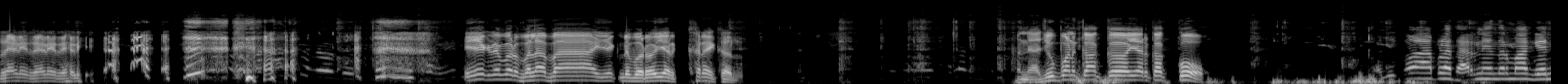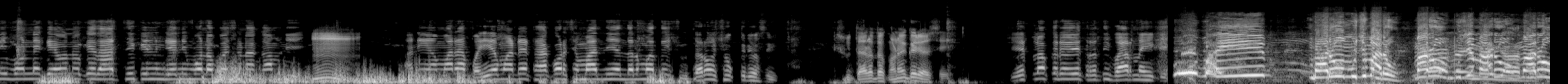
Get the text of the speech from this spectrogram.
રેડી રેડી રેડી. એક નંબર ભલા ભાઈ એક નંબર યાર ખરેખર. અને હજુ પણ કાક યાર કાક કો હજી તો આપણા ધારની અંદરમાં ગેની બોન ને કહેવાનું કે આજથી થી ગેની બોન બસણા કામની. હમ. અને અમારા ભાઈ માટે ઠાકોર સમાજની અંદરમાં તે સુધારો શું કર્યો છે. સુધારો તો ઘણો કર્યો છે. એટલો કર્યો એક રતિ ભાર નહીં કે. ભાઈ મારો મુજે મારો મારો મુજે મારો મારો.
